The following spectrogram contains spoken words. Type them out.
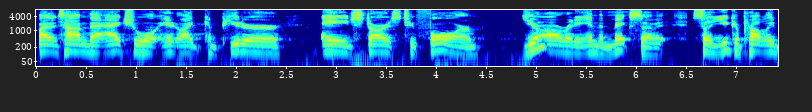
by the time the actual like computer age starts to form, you're Mm-hmm. already in the mix of it. So you could probably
